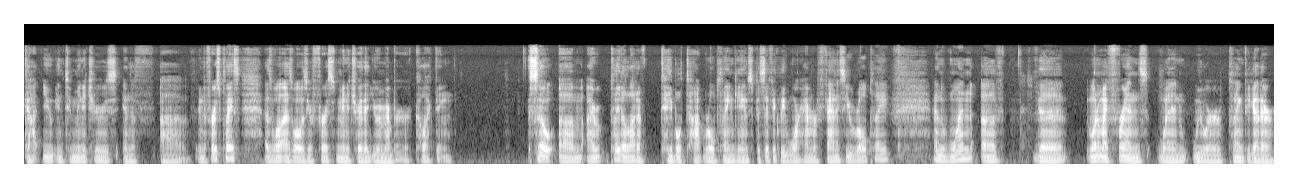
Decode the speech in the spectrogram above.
got you into miniatures in the uh, in the first place, as well as what was your first miniature that you remember collecting. So um, I played a lot of tabletop role-playing games, specifically Warhammer Fantasy Roleplay, and one of the one of my friends when we were playing together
